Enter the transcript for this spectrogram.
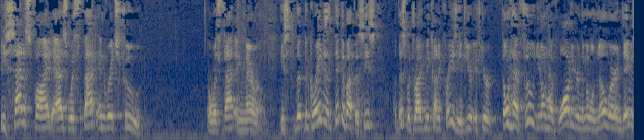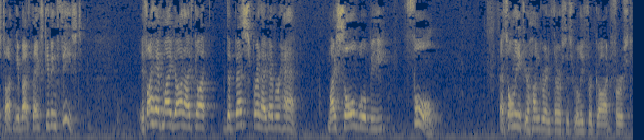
Be satisfied as with fat and rich food, or with fat and marrow. He's, the, the greatest, think about this, he's, this would drive me kind of crazy. If you if you don't have food, you don't have water, you're in the middle of nowhere, and David's talking about Thanksgiving feast. If I have my God, I've got the best spread I've ever had. My soul will be full. That's only if your hunger and thirst is really for God first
